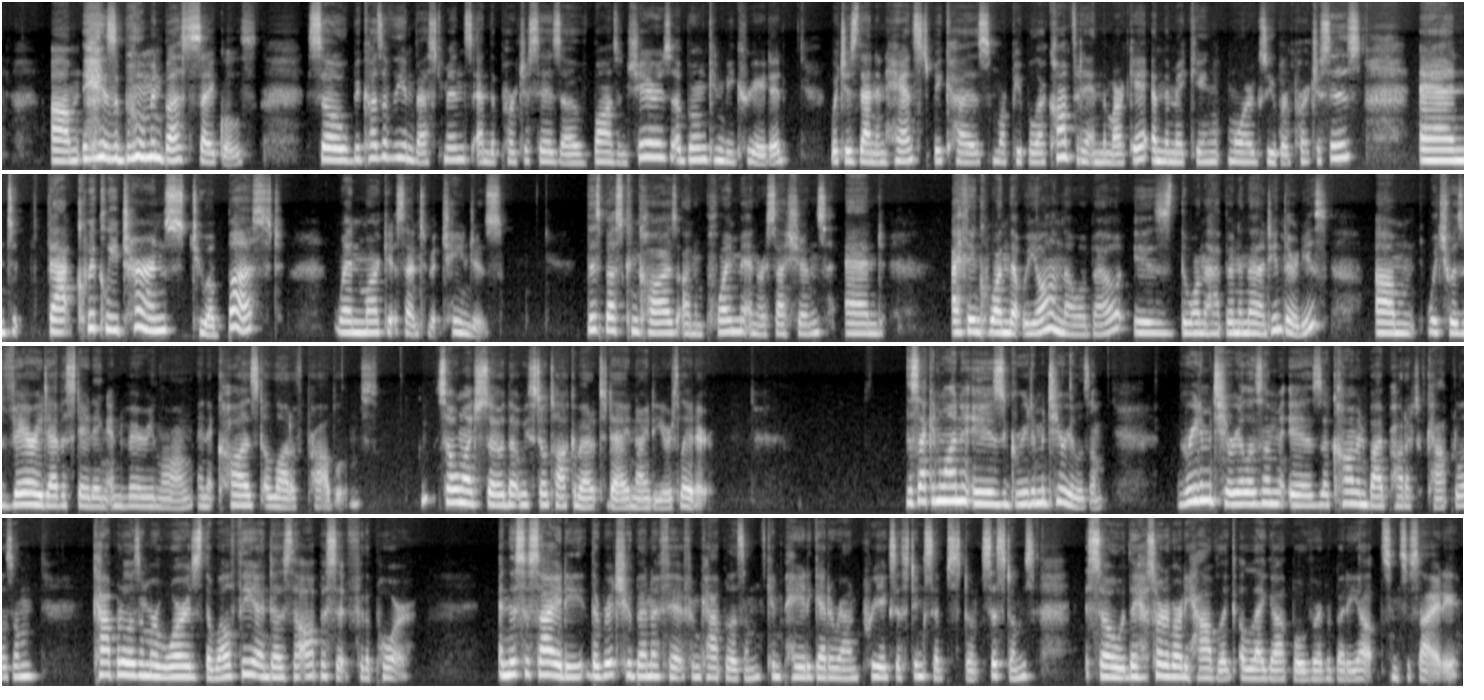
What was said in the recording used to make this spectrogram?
um, is boom and bust cycles. So, because of the investments and the purchases of bonds and shares, a boom can be created, which is then enhanced because more people are confident in the market and they're making more exuberant purchases. And that quickly turns to a bust when market sentiment changes. This bust can cause unemployment and recessions, and I think one that we all know about is the one that happened in the 1930s, um, which was very devastating and very long, and it caused a lot of problems. So much so that we still talk about it today, 90 years later. The second one is greed and materialism. Greed and materialism is a common byproduct of capitalism. Capitalism rewards the wealthy and does the opposite for the poor. In this society, the rich who benefit from capitalism can pay to get around pre existing systems so they sort of already have like a leg up over everybody else in society.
